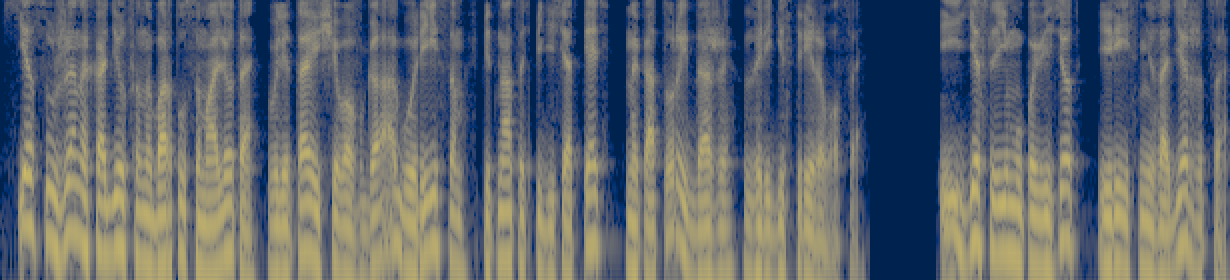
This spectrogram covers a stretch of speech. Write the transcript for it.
Хес уже находился на борту самолета, вылетающего в Гаагу рейсом в 15.55, на который даже зарегистрировался. И если ему повезет и рейс не задержится,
